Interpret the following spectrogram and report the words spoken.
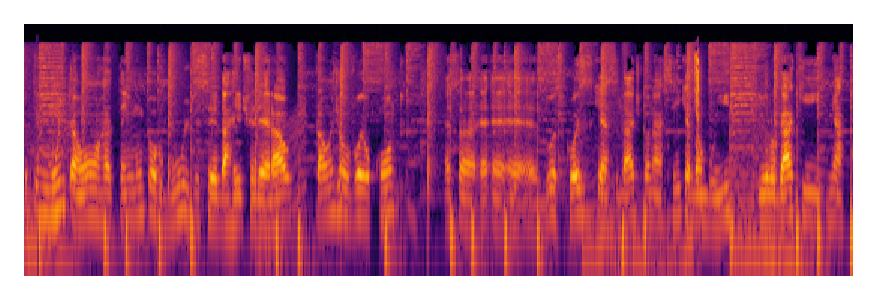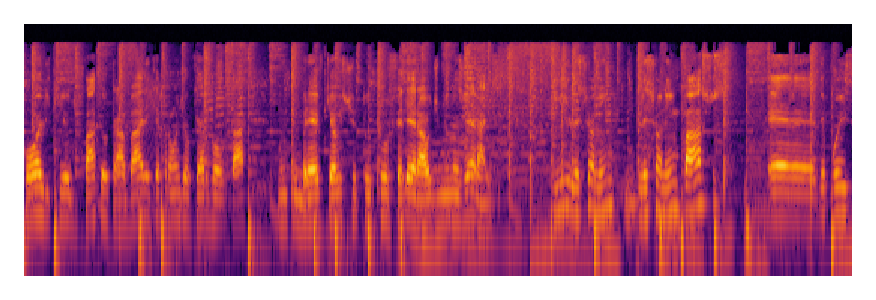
Eu tenho muita honra, tenho muito orgulho de ser da rede federal. Para onde eu vou, eu conto essa é, é, é, duas coisas que é a cidade que eu nasci, que é Bambuí, e o lugar que me acolhe, que eu de fato eu trabalho, que é para onde eu quero voltar muito em breve, que é o Instituto Federal de Minas Gerais e lecionei, lecionei em Passos. É, depois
